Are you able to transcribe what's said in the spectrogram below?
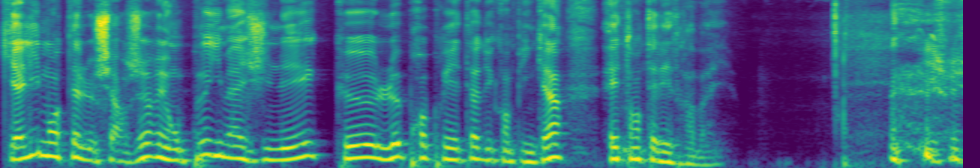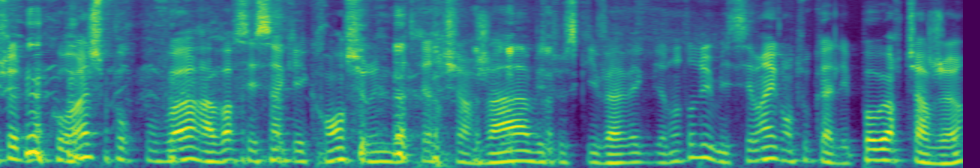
qui alimentait le chargeur, et on peut imaginer que le propriétaire du camping-car est en télétravail. Et je lui souhaite bon courage pour pouvoir avoir ces cinq écrans sur une batterie rechargeable et tout ce qui va avec, bien entendu. Mais c'est vrai qu'en tout cas, les power chargers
